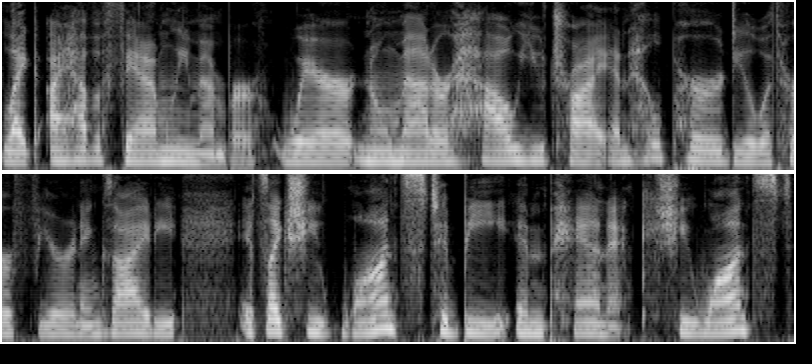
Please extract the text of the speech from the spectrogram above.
like, I have a family member where no matter how you try and help her deal with her fear and anxiety, it's like she wants to be in panic. She wants,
